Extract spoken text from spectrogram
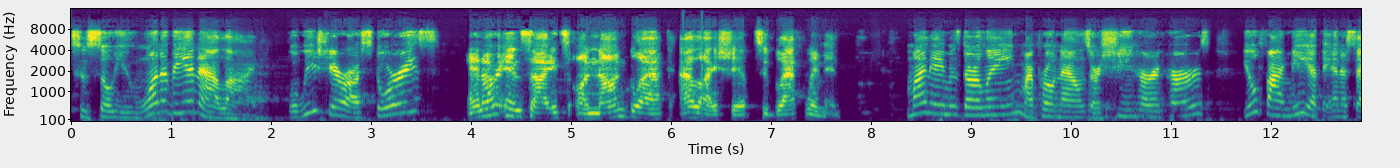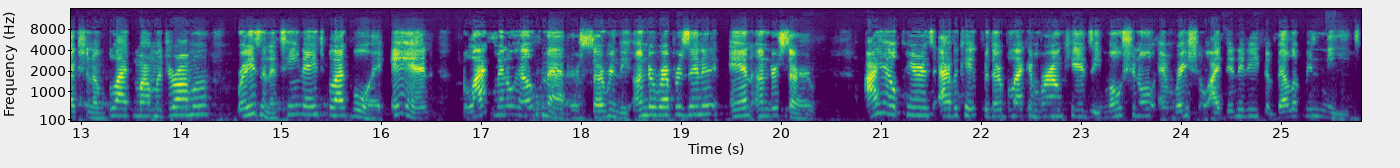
to So You Want to Be an Ally, where we share our stories and our insights on non Black allyship to Black women. My name is Darlene. My pronouns are she, her, and hers. You'll find me at the intersection of Black mama drama, raising a teenage Black boy, and Black mental health matters, serving the underrepresented and underserved. I help parents advocate for their Black and Brown kids' emotional and racial identity development needs.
